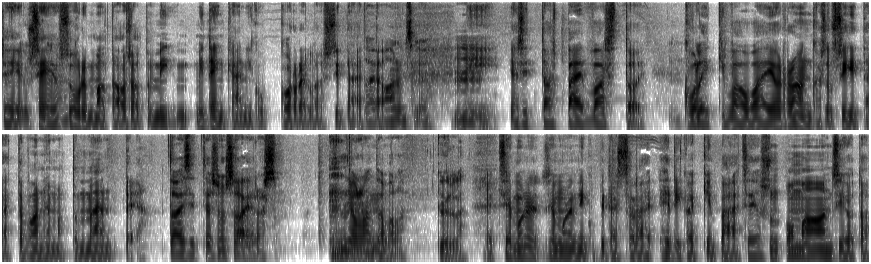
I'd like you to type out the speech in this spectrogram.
Se ei, se ei ole suurimmalta osalta mi, mitenkään niin korreloi sitä. Että, tai ansio. Niin. Ja sitten taas päinvastoin. Kolikkivauva ei ole rankasu siitä, että vanhemmat on mänttejä. Tai sitten jos on sairas jollain mm. tavalla. Kyllä. Että semmoinen, semmoinen niin pitäisi saada heti kaikkien päähän, että se ei ole sun omaa ansiota,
